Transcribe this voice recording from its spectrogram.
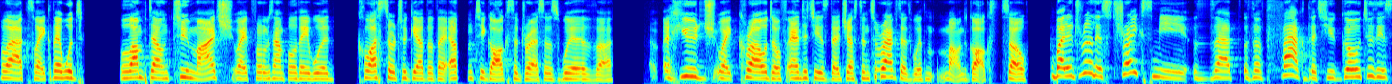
lax. Like they would lump down too much. Like, for example, they would cluster together the Mt. Gox addresses with uh, a huge like crowd of entities that just interacted with Mount Gox. So, but it really strikes me that the fact that you go to this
